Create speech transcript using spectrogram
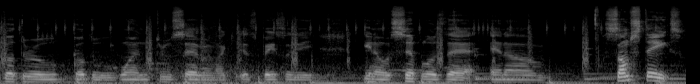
go through go through one through seven. Like it's basically, you know, as simple as that. And um, some states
